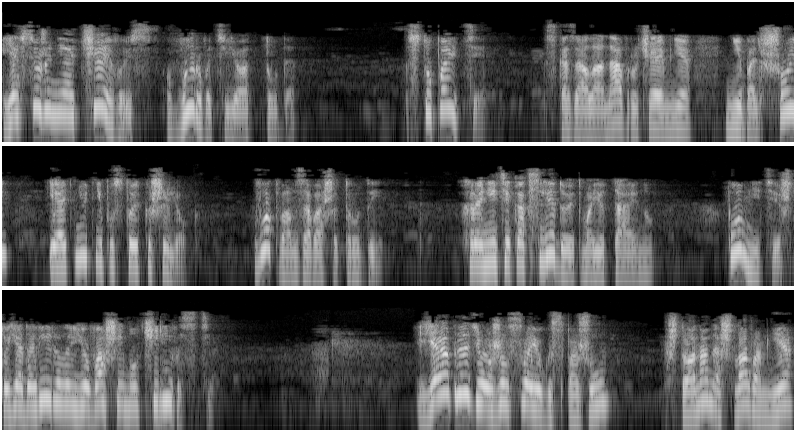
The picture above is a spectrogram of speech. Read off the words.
я все же не отчаиваюсь вырвать ее оттуда. "Ступайте", сказала она, вручая мне небольшой и отнюдь не пустой кошелек. "Вот вам за ваши труды. Храните как следует мою тайну. Помните, что я доверила ее вашей молчаливости". Я обнадежил свою госпожу что она нашла во мне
